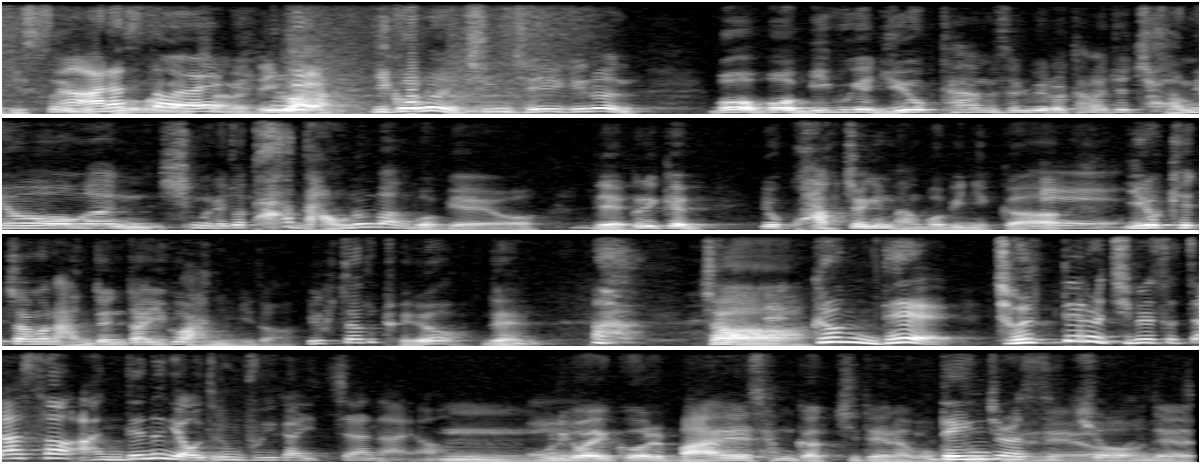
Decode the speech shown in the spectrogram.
어디 있어요? 아, 알았어요. 이거 근데- 아- 이거는 지금 제 얘기는 뭐, 뭐, 미국의 뉴욕 타임스를 비롯한 아주 저명한 신문에도 다 나오는 방법이에요. 네. 그러니까 이 과학적인 방법이니까 네. 이렇게 짜면 안 된다 이거 아닙니다. 이렇게 짜도 돼요. 네. 네, 자, 그런데 절대로 집에서 짜서 안 되는 여드름 부위가 있잖아요. 음, 네. 우리가 이걸 마의 삼각지대라고 Dangerous zone. 네.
